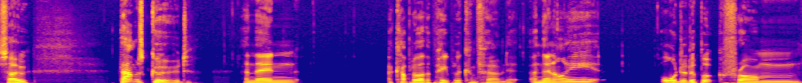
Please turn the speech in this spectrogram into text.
So that was good. And then a couple of other people had confirmed it. And then I ordered a book from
